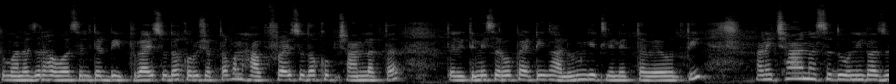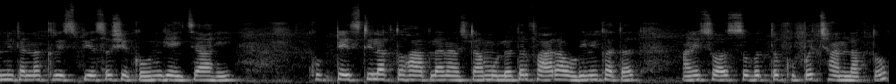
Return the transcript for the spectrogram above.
तुम्हाला जर हवं असेल तर डीप फ्रायसुद्धा करू शकता पण हाफ फ्रायसुद्धा खूप छान लागतात. तर इथे मी सर्व पॅटी घालून घेतलेले आहेत तव्यावरती. आणि छान असं दोन्ही बाजूनी त्यांना क्रिस्पी असं शेकवून घ्यायचं आहे. खूप टेस्टी लागतो हा आपला नाश्ता. मुलं तर फार आवडीने खातात आणि सॉससोबत तर खूपच छान लागतो.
